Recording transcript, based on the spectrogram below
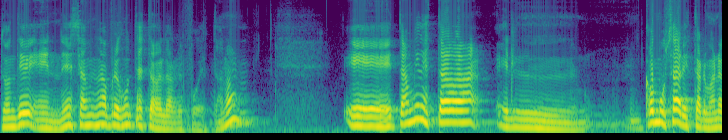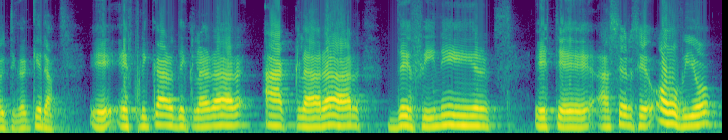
donde en esa misma pregunta estaba la respuesta. ¿no? Eh, también estaba el cómo usar esta hermenéutica, que era eh, explicar, declarar, aclarar, definir, este, hacerse obvio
